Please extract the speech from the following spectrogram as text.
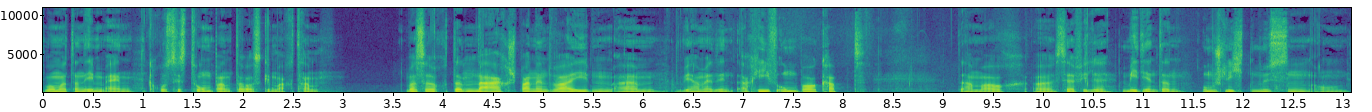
wo wir dann eben ein großes Tonband daraus gemacht haben. Was auch danach spannend war, eben, ähm, wir haben ja den Archivumbau gehabt. Da haben wir auch äh, sehr viele Medien dann umschlichten müssen und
